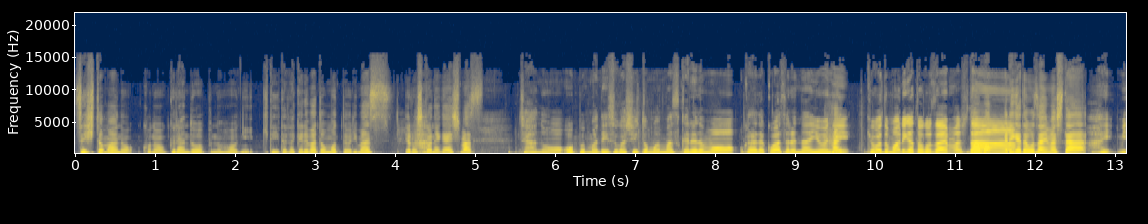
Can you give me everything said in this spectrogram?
ぜひともあのこのグランドオープンの方に来ていただければと思っております。よろしくお願いします。じゃああのオープンまで忙しいと思いますけれどもお体壊されないように、はい今日はどうもありがとうございましたどうもありがとうございました。はい、道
